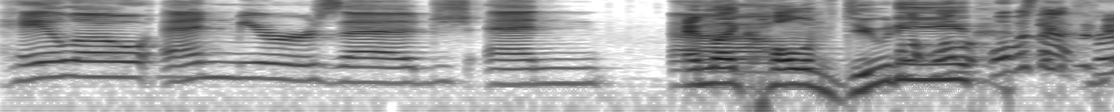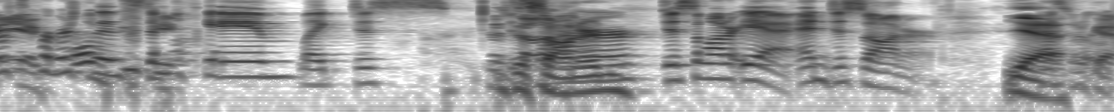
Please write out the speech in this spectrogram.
Halo and Mirror's Edge and and like um, Call of Duty. What, what- what was Like, that first Call person Duty. stealth game? Like dis Dishonored. Dishonor, yeah, and Dishonor. yeah. That's what Okay.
